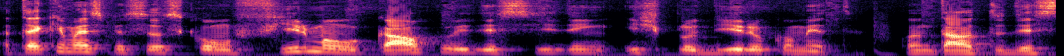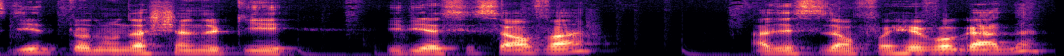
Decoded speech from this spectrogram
até que mais pessoas confirmam o cálculo e decidem explodir o cometa. Quando estava tudo decidido, todo mundo achando que iria se salvar, a decisão foi revogada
